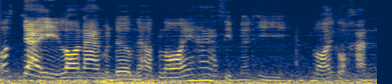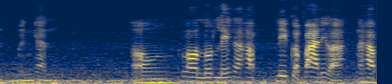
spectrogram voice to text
รถใหญ่รอนานเหมือนเดิมนะครับร้อยห้าสิบนาทีร้อยกว่าคันเหมือนกันลองรอดรถเล็กนะครับ รีบกลับบ้านดีกว่านะครับ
